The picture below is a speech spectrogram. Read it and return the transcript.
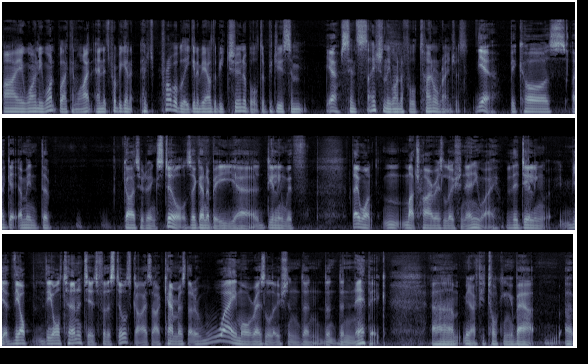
I only want black and white, and it's probably going to it's probably going to be able to be tunable to produce some yeah, sensationally wonderful tonal ranges. yeah. Because I get, I mean, the guys who are doing stills are going to be uh, dealing with. They want m- much higher resolution anyway. They're dealing, yeah. The op- the alternatives for the stills guys are cameras that are way more resolution than than, than an Epic. Um, you know, if you're talking about a,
